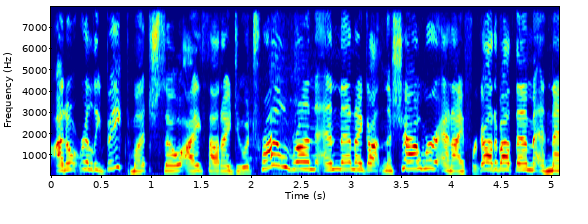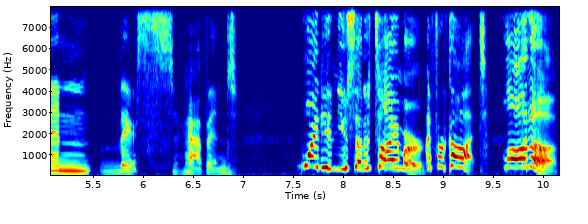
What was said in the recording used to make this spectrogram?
I don't really bake much, so I thought I'd do a trial run, and then I got in the shower and I forgot about them, and then this happened. Why didn't you set a timer? I forgot! Lana!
